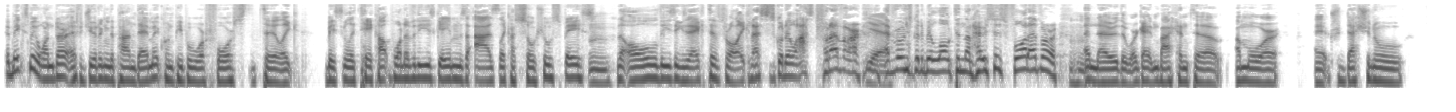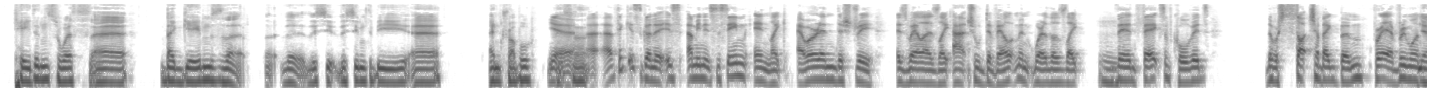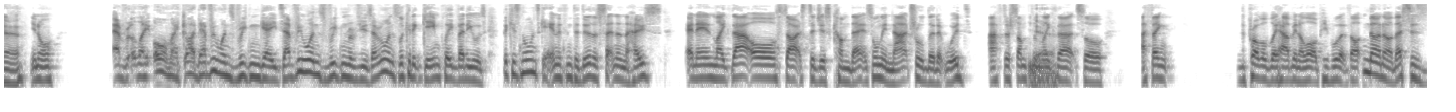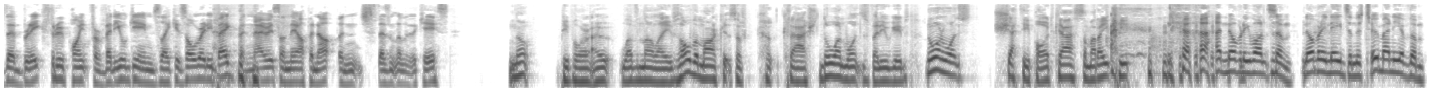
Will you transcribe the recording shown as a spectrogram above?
It makes me wonder if during the pandemic, when people were forced to like basically take up one of these games as like a social space mm. that all these executives were like this is going to last forever yeah everyone's going to be locked in their houses forever mm-hmm. and now that we're getting back into a more uh, traditional cadence with uh, big games that they, they, they seem to be uh, in trouble yeah I think it's gonna it's i mean it's the same in like our industry as well as like actual development where there's like mm. the effects of covid there was such a big boom for everyone. Yeah. You know, every, like, oh my God, everyone's reading guides, everyone's reading reviews, everyone's looking at gameplay videos because no one's getting anything to do. They're sitting in the house. And then, like, that all starts to just come down. It's only natural that it would after something yeah. like that. So I think there probably have been a lot of people that thought, no, no, this is the breakthrough point for video games. Like, it's already big, but now it's on the up and up, and just isn't really the case. No, people are out living their lives. All the markets have c- crashed. No one wants video games. No one wants shitty podcasts. Am I right, Pete? Nobody wants them. Nobody needs them. There's too many of them.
